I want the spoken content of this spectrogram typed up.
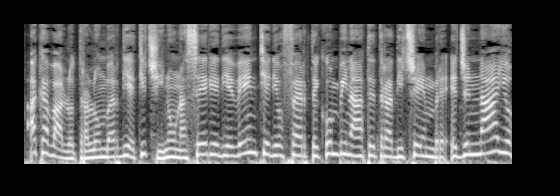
a cavallo tra Lombardia e Ticino, una serie di eventi e di offerte combinate tra dicembre e gennaio,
